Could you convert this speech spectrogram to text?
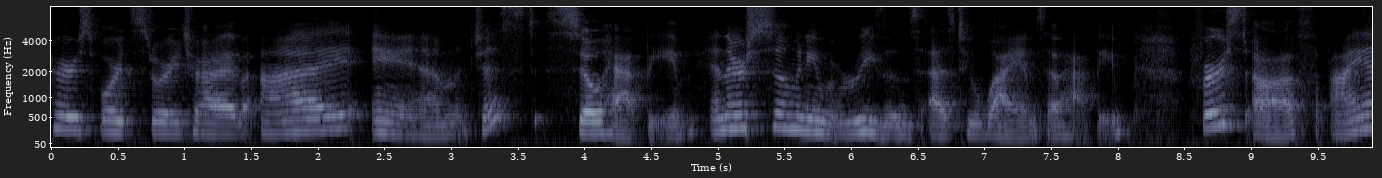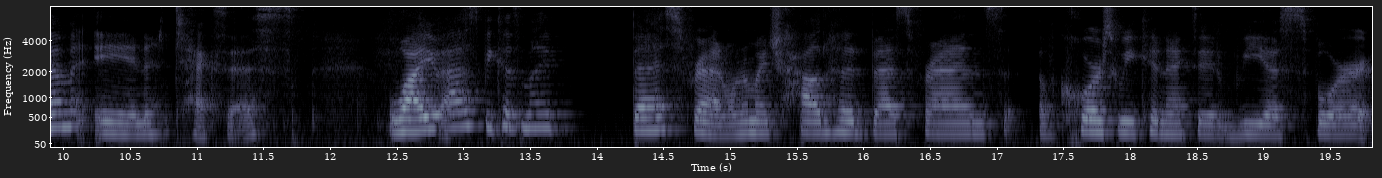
Her Sports Story Tribe, I am just so happy. And there's so many reasons as to why I'm so happy. First off, I am in Texas. Why you ask? Because my best friend, one of my childhood best friends, of course we connected via sport,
